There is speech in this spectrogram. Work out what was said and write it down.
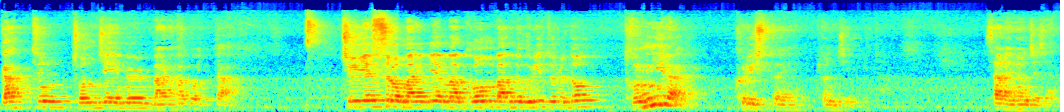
같은 존재임을 말하고 있다. 주 예수로 말미암아 구원받는 우리들도 동일하게 그리스도의 편지입니다. 사랑하는 형제자님,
